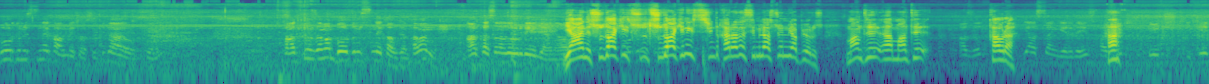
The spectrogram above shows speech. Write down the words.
bordun üstünde kalmaya çalışın. Bir daha okuyalım. Kalktığın zaman bordun üstünde kalacaksın tamam mı? Arkasına doğru değil yani. Yani sudaki su, sudakinin şimdi karada simülasyonunu yapıyoruz. Mantığı ha, mantığı Hazır. kavra. Yaslan gerideyiz. Ha. Hazır. 3, 2, 1.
